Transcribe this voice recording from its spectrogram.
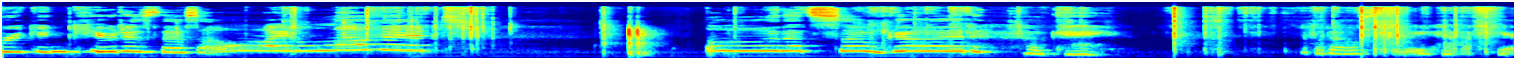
freaking cute is this? Oh, I love it. Oh, that's so good. Okay. What else do we have here?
